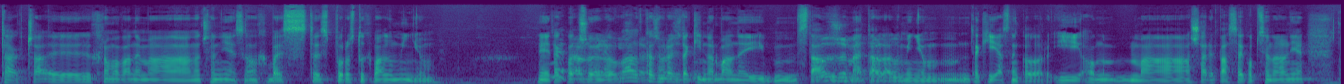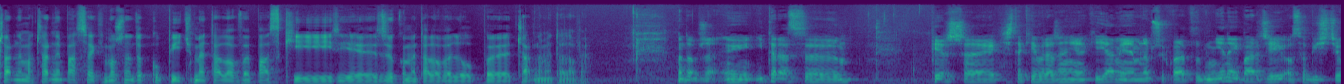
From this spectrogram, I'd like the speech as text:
Tak, cza, y, chromowany ma, znaczy nie jest, on chyba jest, to jest po prostu chyba aluminium. Nie, tak Metal patrzyłem, jakiś no, ale w taki. każdym razie taki normalny i mm, stal, metal, metal, no. aluminium, mm, taki jasny kolor. I on ma szary pasek opcjonalnie, czarny ma czarny pasek i można dokupić metalowe paski, zwykłe metalowe lub y, czarne metalowe. No dobrze, i, teraz y, pierwsze jakieś takie wrażenie, jakie ja miałem na przykład. Mnie najbardziej osobiście,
